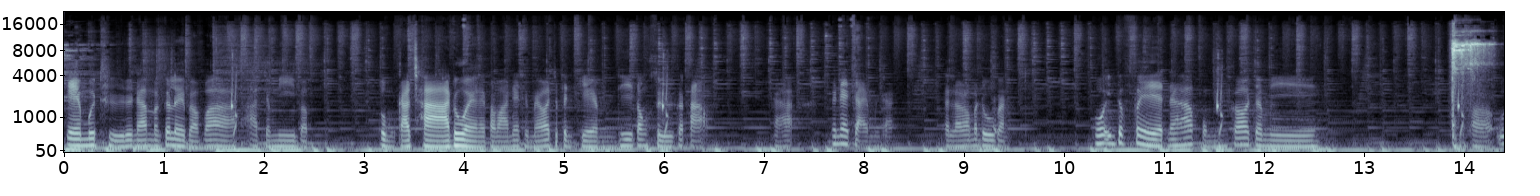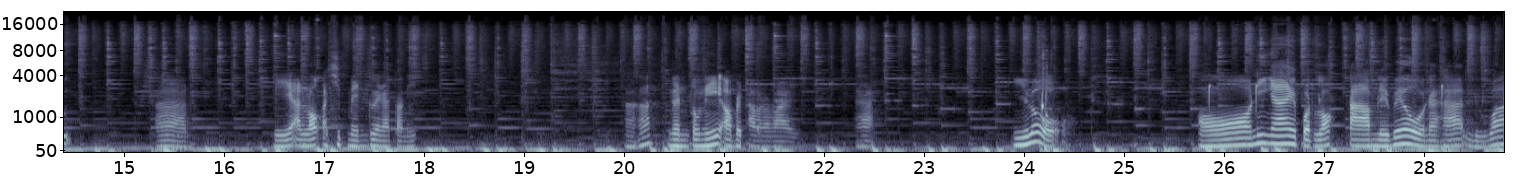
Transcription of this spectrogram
เกมมือถือด้วยนะ มันก็เลยแบบว่าอาจจะมีแบบสุ่มกาชาด้วยอะไรประมาณนี้ถึงแม้ว่าจะเป็นเกมที่ต้องซื้อก็ตามนะฮะไม่แน่ใจเหมือนกัน แต่เรามาดูกันตัวอินเทอร์เฟซนะครับผมก็จะมีอ่าอุ้ยอ่ามี unlock achievement ด้วยนะตอนนี้อ่าฮะเงินตรงนี้เอาไปทำอะไรนะฮะฮีโร่ อ๋อ นี่ไงปลดล็อกตามเลเวลนะฮะ หรือว่า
